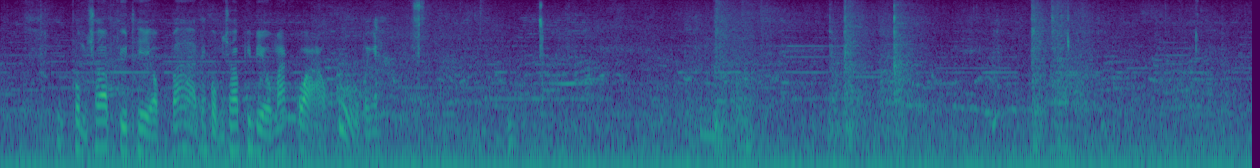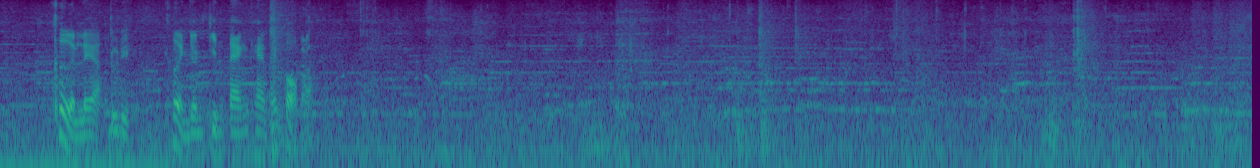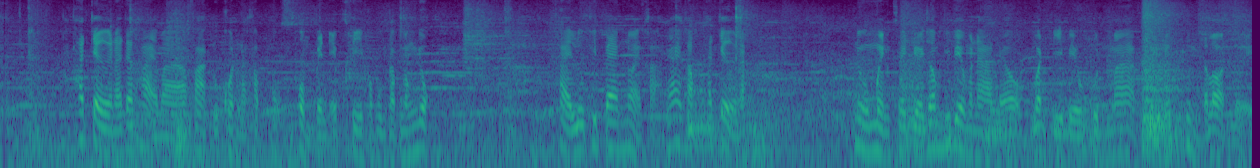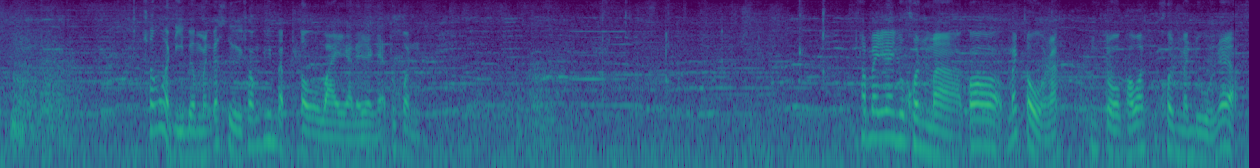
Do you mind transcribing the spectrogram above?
ผมชอบคิวเทอบ้าแต่ผมชอบพี่เบลมากกว่าโอ้โหเป็นไงเขินเลยอะดูดิเขินจนกินแตงแทนไส้กรอกแล้ว ถ้าเจอนะจะถ่ายมาฝากทุกคนนะครับ ผมผมเป็น FC ขอบคุณครับน้องหยก ถ่ายรูปพี่แป้งหน่อยค่ะ ได้ครับ ถ้าเจอนะ หนูเหมือนเคยเจอช่องพี่เบลมานานแล้วหวัดดีเบลคุณมากนึกถึงตลอดเลย ช่องหวัดดีเบลมันก็คือช่องที่แบบโตไวอะไรอย่างเงี้ยทุกคนถ้าไม่ได้ทุกคนมาก็ไม่โตนะ มันโตเพราะว่าทุกคนมาดูเนี่ยแหละ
